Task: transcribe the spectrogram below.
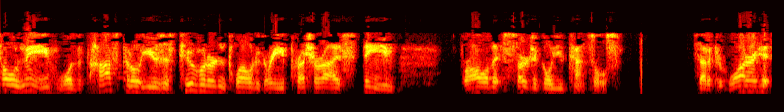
told me was that the hospital uses 212 degree pressurized steam for all of its surgical utensils. Said if your water hits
